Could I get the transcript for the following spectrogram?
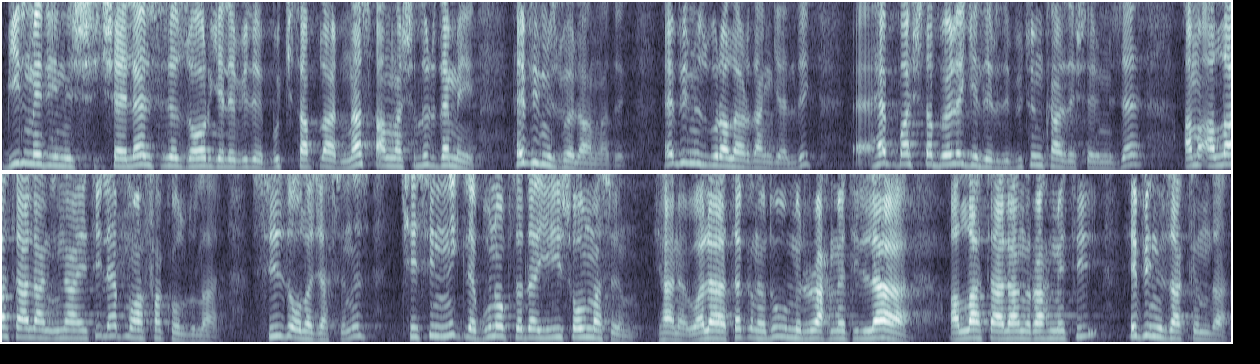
Bilmediğiniz şeyler size zor gelebilir. Bu kitaplar nasıl anlaşılır demeyin. Hepimiz böyle anladık. Hepimiz buralardan geldik. E, hep başta böyle gelirdi bütün kardeşlerimize. Ama Allah Teala'nın inayetiyle hep muvaffak oldular. Siz de olacaksınız. Kesinlikle bu noktada yiğis olmasın. Yani vela taknadu min rahmetillah. Allah Teala'nın rahmeti hepiniz hakkında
